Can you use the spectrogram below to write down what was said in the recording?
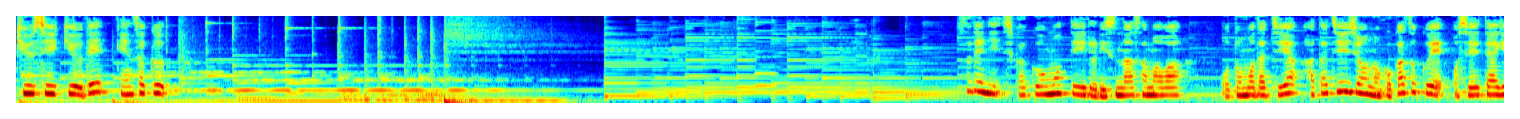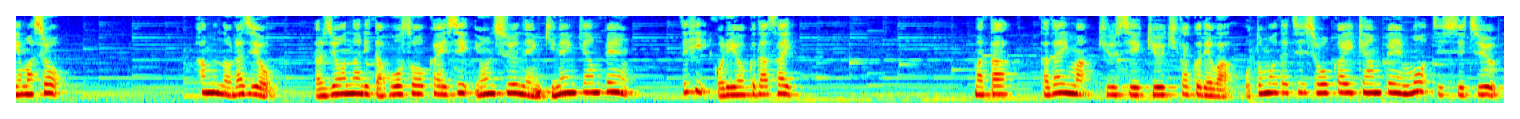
QCQ で検索。に資格を持っているリスナー様は、お友達や20歳以上のご家族へ教えてあげましょう。ハムのラジオ、ラジオ成田放送開始4周年記念キャンペーン、ぜひご利用ください。また、ただいま QCQ 企画ではお友達紹介キャンペーンも実施中。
